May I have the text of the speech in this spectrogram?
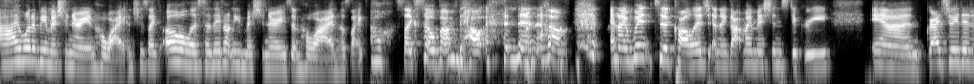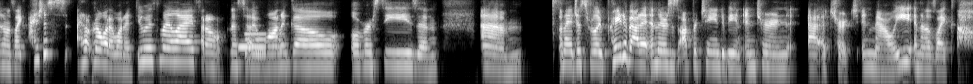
I want to be a missionary in Hawaii. And she's like, Oh, Alyssa, they don't need missionaries in Hawaii. And I was like, Oh, it's like so bummed out. and then, um, and I went to college and I got my missions degree and graduated. And I was like, I just, I don't know what I want to do with my life. I don't necessarily want to go overseas. And, um, and I just really prayed about it. And there's this opportunity to be an intern at a church in Maui. And I was like, oh,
